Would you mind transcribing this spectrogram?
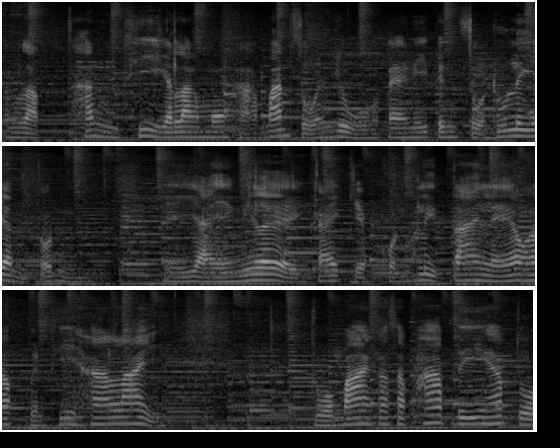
สำหรับท่านที่กำลังมองหาบ้านสวนอยู่ แปลงนี้เป็นสวนทุเรียนต้น ใหญ่ๆอย่างนี้เลยใกล้เก็บผลผลิตได้แล้วครับพื้นที่ 5 ไร่ ตัวบ้านก็สภาพดีครับ ตัว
